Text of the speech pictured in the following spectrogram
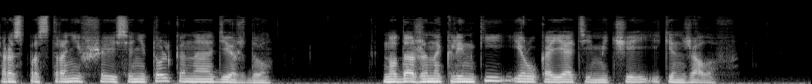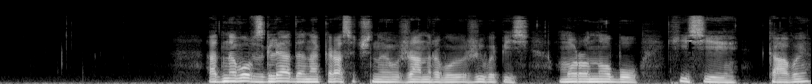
распространившаяся не только на одежду, но даже на клинки и рукояти мечей и кинжалов. Одного взгляда на красочную жанровую живопись Моронобу Хисикавы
